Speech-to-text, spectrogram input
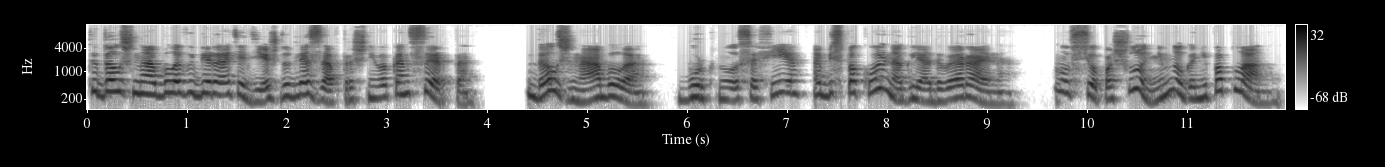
ты должна была выбирать одежду для завтрашнего концерта». «Должна была», — буркнула София, обеспокоенно оглядывая Райна. Но все пошло немного не по плану.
